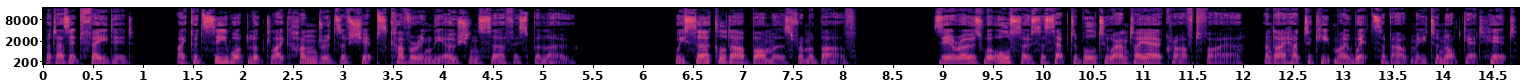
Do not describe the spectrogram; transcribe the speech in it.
but as it faded, I could see what looked like hundreds of ships covering the ocean surface below. We circled our bombers from above. Zeros were also susceptible to anti aircraft fire, and I had to keep my wits about me to not get hit.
